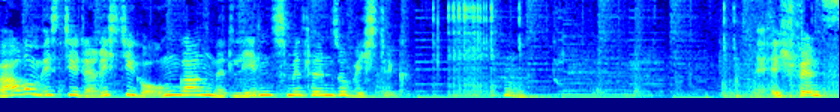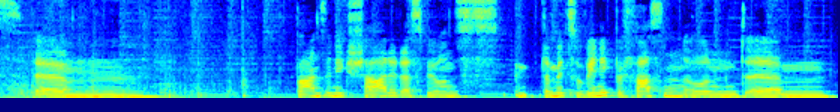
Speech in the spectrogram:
Warum ist dir der richtige Umgang mit Lebensmitteln so wichtig? Hm. Ich finde es ähm, wahnsinnig schade, dass wir uns damit so wenig befassen und ähm,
